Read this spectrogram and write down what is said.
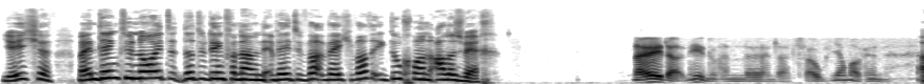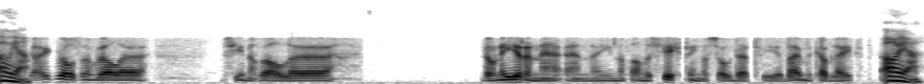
Jeetje. Maar denkt u nooit dat u denkt van, nou, weet, u wat, weet je wat, ik doe gewoon alles weg? Nee, dat niet. En, uh, dat zou ik jammer vinden. Oh ja. Ja, ik wil ze wel uh, misschien nog wel uh, doneren eh, aan een of andere stichting of zo, dat weer bij elkaar blijft. Oh ja,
